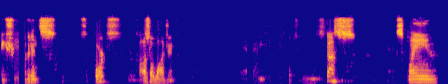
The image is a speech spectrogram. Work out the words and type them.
Make sure evidence supports your causal logic. And be able to discuss and explain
